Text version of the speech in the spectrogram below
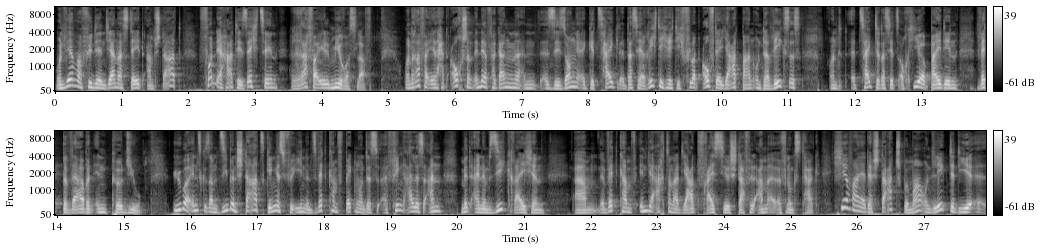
Und wer war für die Indiana State am Start? Von der HT16 Raphael Miroslav. Und Raphael hat auch schon in der vergangenen Saison gezeigt, dass er richtig, richtig flott auf der Yardbahn unterwegs ist und zeigte das jetzt auch hier bei den Wettbewerben in Purdue. Über insgesamt sieben Starts ging es für ihn ins Wettkampfbecken und es fing alles an mit einem siegreichen ähm, Wettkampf in der 800 Yard Freistilstaffel am Eröffnungstag. Hier war er der Startschwimmer und legte die äh,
